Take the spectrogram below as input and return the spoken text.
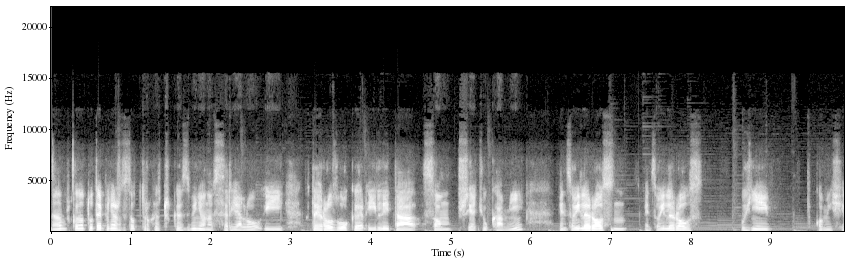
No, na przykład no tutaj, ponieważ zostało trochę, trochę zmienione w serialu i tutaj Rose Walker i Lita są przyjaciółkami, więc o ile Rose, więc o ile Rose później w komiksie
